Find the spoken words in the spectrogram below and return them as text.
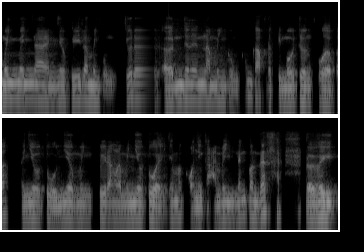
mình mình à, nhiều khi là mình cũng chưa được ơn cho nên là mình cũng không gặp được cái môi trường phù hợp á nhiều tuổi nhiều mình tuy rằng là mình nhiều tuổi nhưng mà có những cái mình vẫn còn rất đối với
